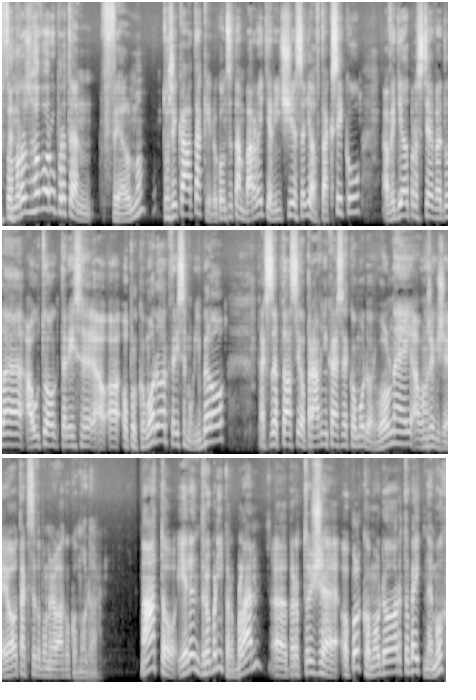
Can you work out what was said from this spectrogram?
V tom rozhovoru pro ten film to říká taky. Dokonce tam barvitě líčí, že seděl v taxiku a viděl prostě vedle auto, který se, Opel Commodore, který se mu líbilo tak se zeptal si o právníka, jestli je Commodore volnej a on řekl, že jo, tak se to pomenovalo jako Commodore. Má to jeden drobný problém, eh, protože Opel Commodore to být nemohl,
